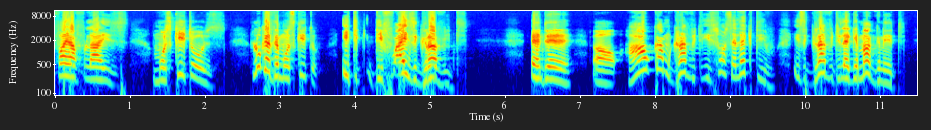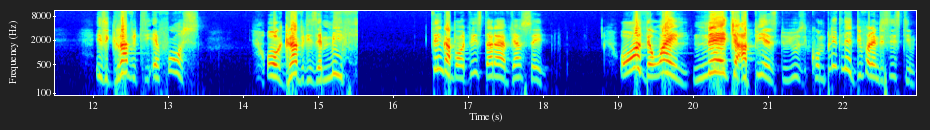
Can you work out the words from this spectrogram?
fireflies, mosquitoes. Look at the mosquito. It defies gravity. And uh, uh, how come gravity is so selective? Is gravity like a magnet? Is gravity a force? Or gravity is a myth? Think about this that I have just said. All the while, nature appears to use a completely different system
